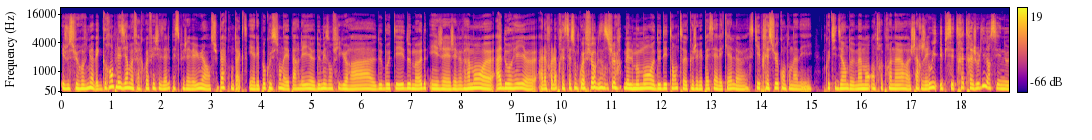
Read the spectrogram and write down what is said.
Et je suis revenue avec grand plaisir me faire coiffer chez elle parce que j'avais eu un super contact. Et à l'époque aussi, on avait parlé de maison figura, de beauté, de mode. Et j'avais vraiment euh, adoré euh, à la fois la prestation coiffure, bien sûr, mais le moment de détente que j'avais passé avec elle, euh, ce qui est précieux quand on a des quotidiens de maman entrepreneur chargée. Oui, et puis c'est très très joli, c'est une,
